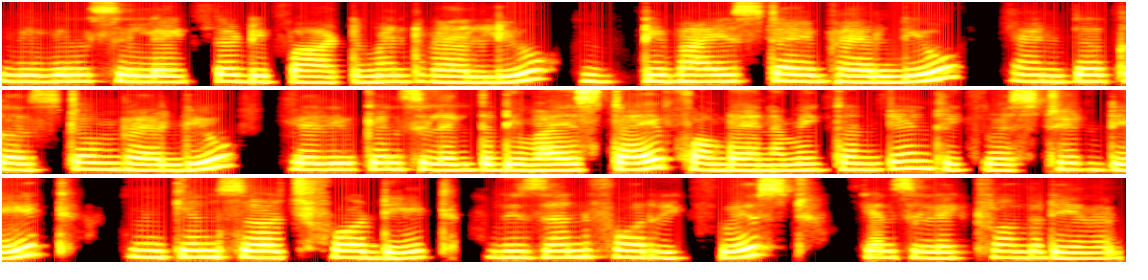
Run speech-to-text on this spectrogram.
We will select the department value, device type value, enter custom value. Here you can select the device type from dynamic content, requested date, you can search for date, reason for request, can select from the date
